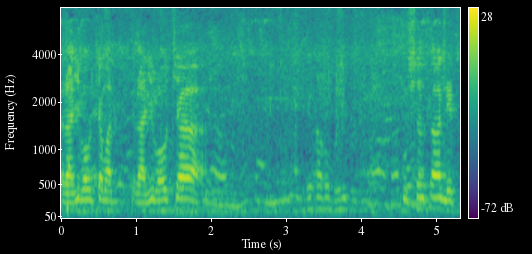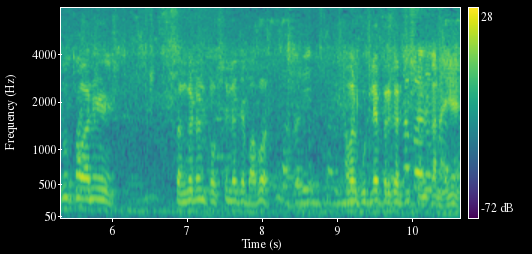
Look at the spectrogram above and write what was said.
राजीभाऊच्या माध राजीभाऊच्या कुशलता नेतृत्व आणि संघटन कौशल्याच्या बाबत आम्हाला कुठल्याही प्रकारची शंका नाही आहे.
